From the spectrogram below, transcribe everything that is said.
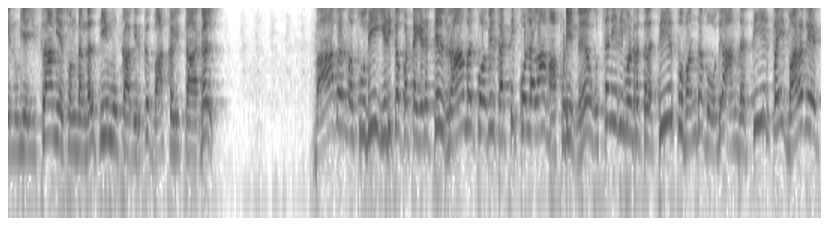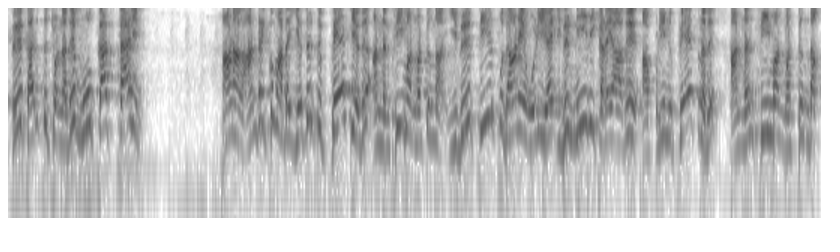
என்னுடைய இஸ்லாமிய சொந்தங்கள் திமுகவிற்கு வாக்களித்தார்கள். பாபர் மசூதி இடிக்கப்பட்ட இடத்தில் ராமர் கோவில் கட்டிக்கொள்ளலாம் அப்படின்னு உச்சநீதிமன்றத்துல தீர்ப்பு வந்தபோது அந்த தீர்ப்பை வரவேற்று கருத்து சொன்னது மு க ஸ்டாலின். ஆனால் அன்றைக்கும் அதை எதிர்த்து பேசியது அண்ணன் சீமான் மட்டும்தான். இது தீர்ப்பு தானே ஒழிய இது நீதி கிடையாது அப்படின்னு பேசினது அண்ணன் சீமான் மட்டும்தான்.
